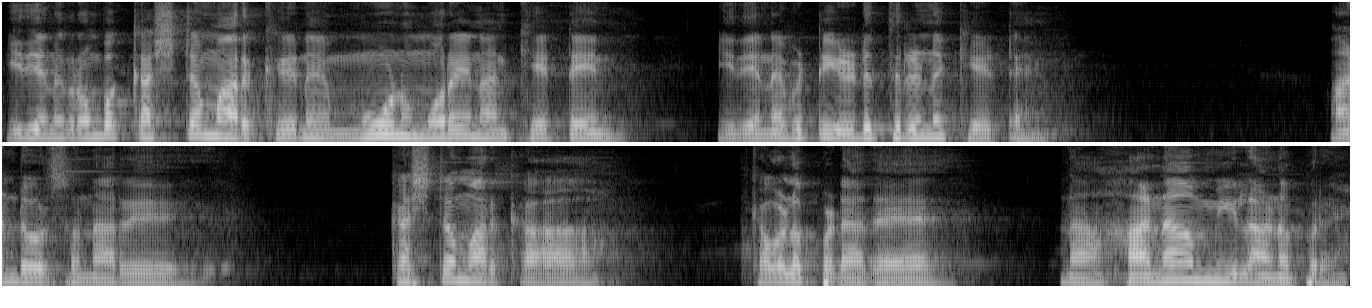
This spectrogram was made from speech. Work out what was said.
இது எனக்கு ரொம்ப கஷ்டமாக இருக்குன்னு மூணு முறை நான் கேட்டேன். இது என்னை விட்டு எடுத்துருன்னு கேட்டேன். ஆண்டவர் சொன்னார் கஷ்டமாக இருக்கா? கவலைப்படாத. நான் ஹனாமியில் அனுப்புகிறேன்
